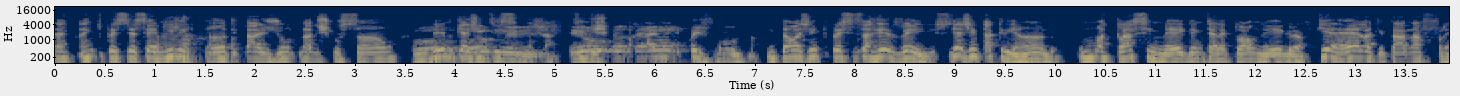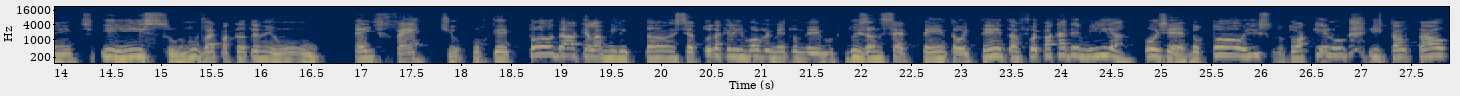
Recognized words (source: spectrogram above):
Né? A gente precisa ser militante, estar tá junto na discussão, mesmo que a gente se, se eu, eu tenho... Então a gente precisa rever isso. E a gente está criando uma classe média intelectual negra, que é ela que está na frente. E isso não vai para canto nenhum é infértil, porque toda aquela militância, todo aquele movimento negro dos anos 70, 80 foi para academia. Hoje é doutor isso, doutor aquilo e tal, tal.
